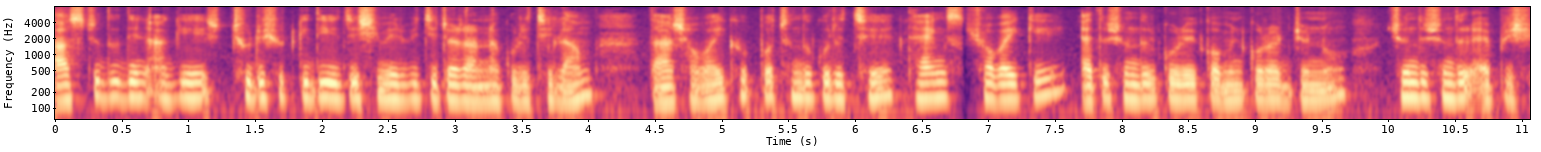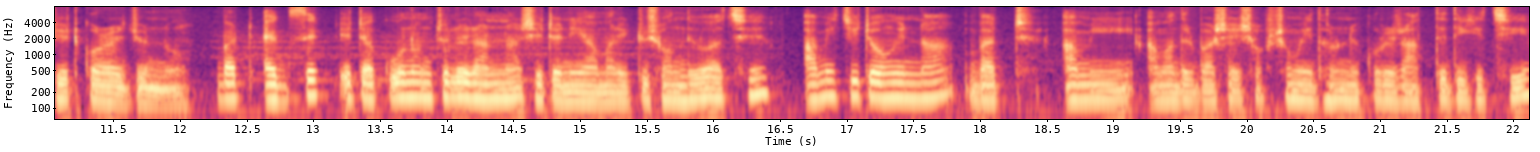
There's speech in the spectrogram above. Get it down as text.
লাস্ট দুদিন আগে ছুটি শুটকি দিয়ে যে সিমের বিচিটা রান্না করেছিলাম, তা সবাই খুব পছন্দ করেছে। থ্যাংকস সবাইকে এত সুন্দর করে কমেন্ট করার জন্য, সুন্দর সুন্দর অ্যাপ্রিসিয়েট করার জন্য। বাট একজ্যাক্ট এটা কোন অঞ্চলে রান্না সেটা নিয়ে আমার একটু সন্দেহ আছে। আমি চিটংয়ের না বাট আমি আমাদের বাসায় সবসময় এই ধরনের করে রাঁধতে দেখেছি।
